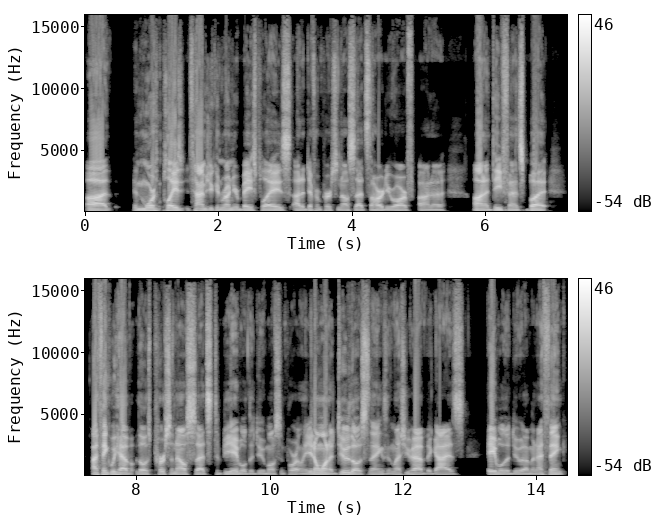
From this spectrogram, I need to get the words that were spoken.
uh and more plays times you can run your base plays out of different personnel sets, the harder you are on a on a defense, but I think we have those personnel sets to be able to do. Most importantly, you don't want to do those things unless you have the guys able to do them. And I think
